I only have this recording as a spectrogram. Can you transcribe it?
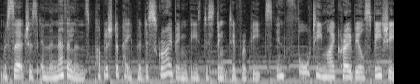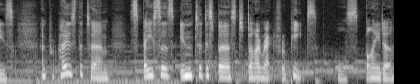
researchers in the Netherlands published a paper describing these distinctive repeats in 40 microbial species and proposed the term spacers interdispersed direct repeats, or SPIDER.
